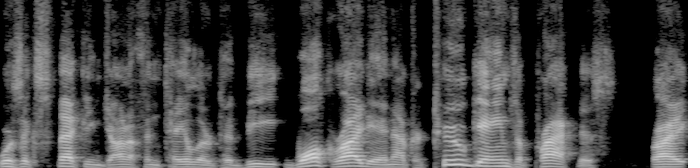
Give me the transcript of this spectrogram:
was expecting Jonathan Taylor to be walk right in after two games of practice, right?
